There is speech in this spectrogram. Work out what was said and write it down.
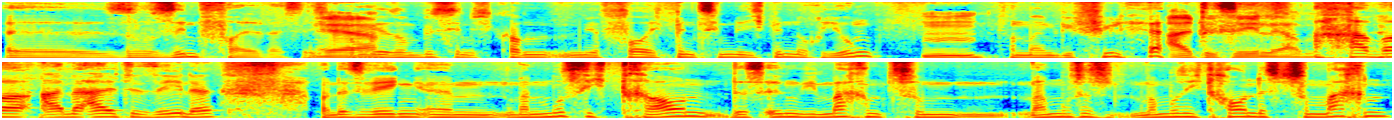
äh, so sinnvoll. Weißt du? Ich Ja. komme mir so ein bisschen, ich komme mir vor, ich bin ziemlich, ich bin noch jung Mhm. von meinem Gefühl her. Alte Seele, aber. aber eine alte Seele und deswegen ähm, man muss sich trauen das irgendwie machen zum man muss es man muss sich trauen das zu machen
